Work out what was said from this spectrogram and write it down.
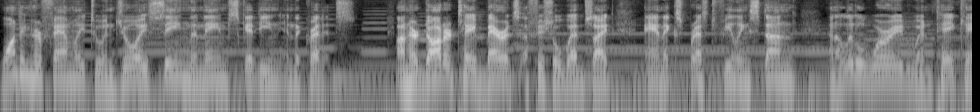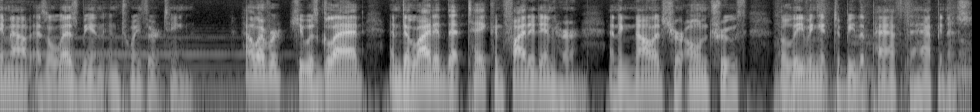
wanting her family to enjoy seeing the name Schedeen in the credits. On her daughter Tay Barrett's official website, Anne expressed feeling stunned and a little worried when Tay came out as a lesbian in 2013. However, she was glad and delighted that Tay confided in her and acknowledged her own truth, believing it to be the path to happiness.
